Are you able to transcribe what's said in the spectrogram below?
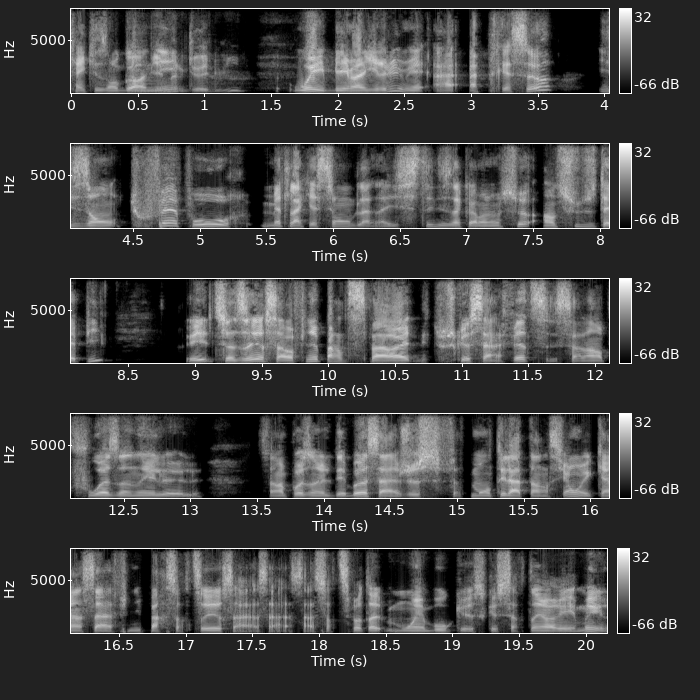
quand ils ont gagné. Bien malgré lui. Oui, bien malgré lui, mais après ça, ils ont tout fait pour mettre la question de la laïcité des accommodements ça, en dessous du tapis et de se dire ça va finir par disparaître. Mais tout ce que ça a fait, c'est ça a empoisonné le, ça a empoisonné le débat, ça a juste fait monter la tension et quand ça a fini par sortir, ça, ça, ça a sorti peut-être moins beau que ce que certains auraient aimé.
